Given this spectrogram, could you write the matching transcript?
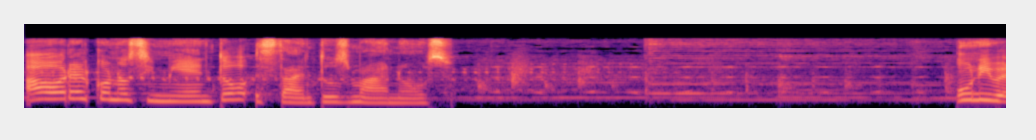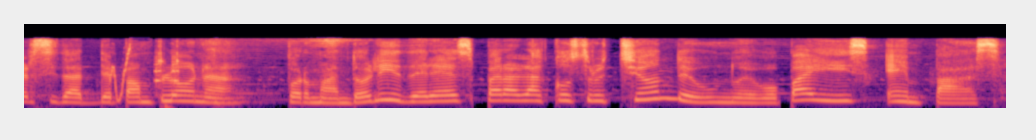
Ahora el conocimiento está en tus manos. Universidad de Pamplona, formando líderes para la construcción de un nuevo país en paz.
